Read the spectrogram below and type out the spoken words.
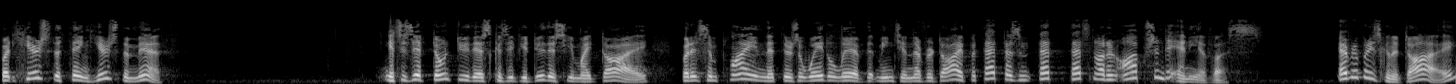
But here's the thing, here's the myth. It's as if don't do this because if you do this, you might die. But it's implying that there's a way to live that means you'll never die. But that doesn't, that, that's not an option to any of us. Everybody's gonna die.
